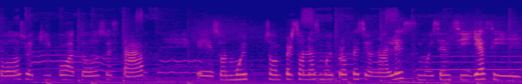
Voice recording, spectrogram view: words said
todo su equipo, a todo su staff, eh, son, muy, son personas muy profesionales, muy sencillas y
